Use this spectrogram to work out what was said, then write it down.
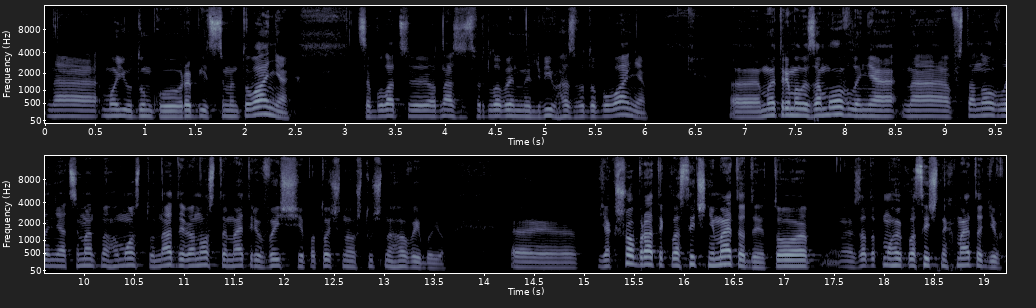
на мою думку, робіт цементування це була одна з свердловин Львів газовидобування. Е, Ми отримали замовлення на встановлення цементного мосту на 90 метрів вище поточного штучного вибою. Е, Якщо брати класичні методи, то за допомогою класичних методів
